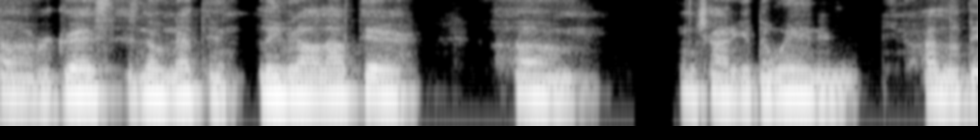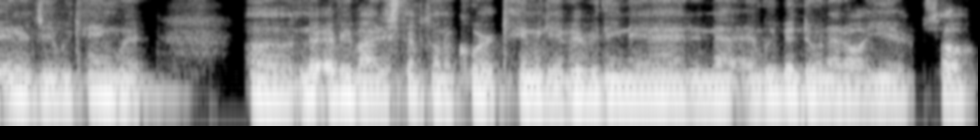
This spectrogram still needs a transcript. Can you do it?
uh, regrets. There's no nothing. Leave it all out there, um, and try to get the win. And you know, I love the energy we came with. Uh, everybody stepped on the court, came and gave everything they had, and that, and we've been doing that all year. So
